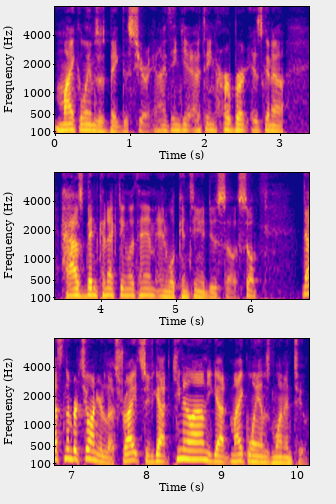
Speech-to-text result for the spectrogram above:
Mike Williams is big this year, and I think I think Herbert is gonna has been connecting with him and will continue to do so. So that's number two on your list, right? So you've got Keenan Allen, you got Mike Williams, one and two.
